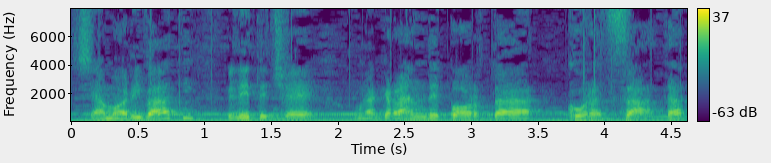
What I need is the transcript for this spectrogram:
Siamo arrivati, vedete c'è una grande porta corazzata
